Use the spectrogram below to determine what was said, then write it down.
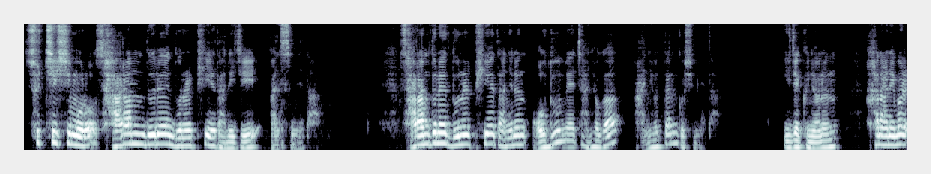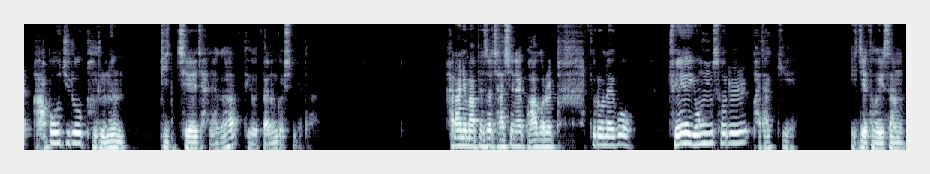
수치심으로 사람들의 눈을 피해 다니지 않습니다. 사람들의 눈을 피해 다니는 어둠의 자녀가 아니었다는 것입니다. 이제 그녀는 하나님을 아버지로 부르는 빛의 자녀가 되었다는 것입니다. 하나님 앞에서 자신의 과거를 다 드러내고 죄의 용서를 받았기에 이제 더 이상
